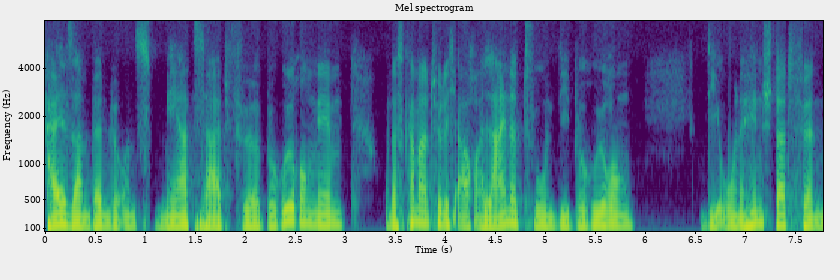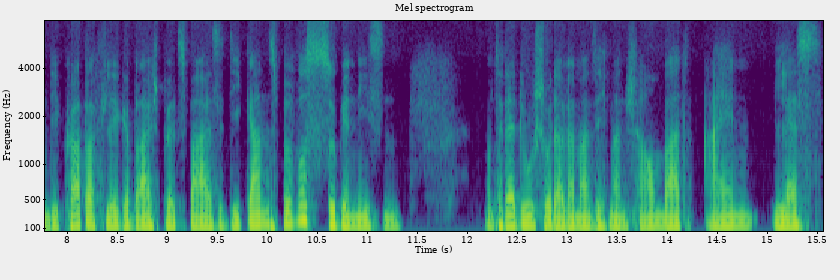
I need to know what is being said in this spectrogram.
heilsam, wenn wir uns mehr Zeit für Berührung nehmen. Und das kann man natürlich auch alleine tun, die Berührung, die ohnehin stattfinden, die Körperpflege beispielsweise, die ganz bewusst zu genießen. Unter der Dusche oder wenn man sich mal ein Schaumbad einlässt,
